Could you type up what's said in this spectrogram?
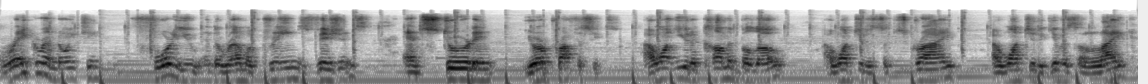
breaker anointing for you in the realm of dreams, visions, and stewarding your prophecies. I want you to comment below. I want you to subscribe. I want you to give us a like.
